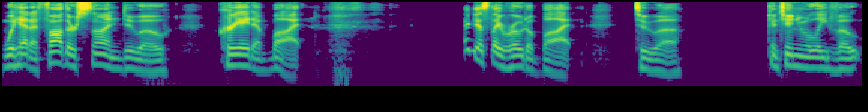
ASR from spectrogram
We had a father son duo create a bot. I guess they wrote a bot to uh, continually vote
